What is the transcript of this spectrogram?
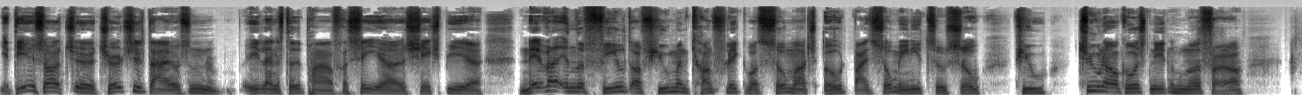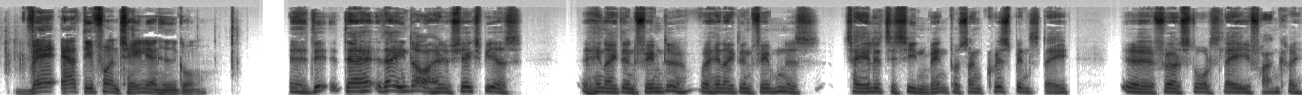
Ja, det er jo så øh, Churchill, der jo sådan et eller andet sted parafraserer Shakespeare. Never in the field of human conflict was so much owed by so many to so few. 20. august 1940. Hvad er det for en tale, Jan Hedegaard? Øh, det, der, der inddrager han jo Shakespeares øh, Henrik den 5., hvor Henrik den 15. tale til sine mænd på St. Crispin's Day øh, før et stort slag i Frankrig.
